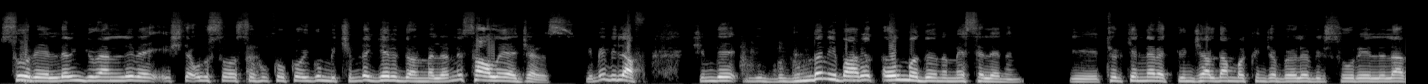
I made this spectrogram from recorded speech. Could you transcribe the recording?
Suriyelilerin güvenli ve işte uluslararası hukuka uygun biçimde geri dönmelerini sağlayacağız gibi bir laf. Şimdi bundan ibaret olmadığını meselenin e, Türkiye'nin evet güncelden bakınca böyle bir Suriyeliler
